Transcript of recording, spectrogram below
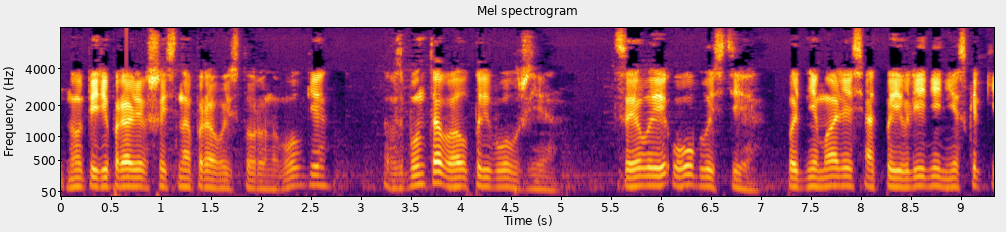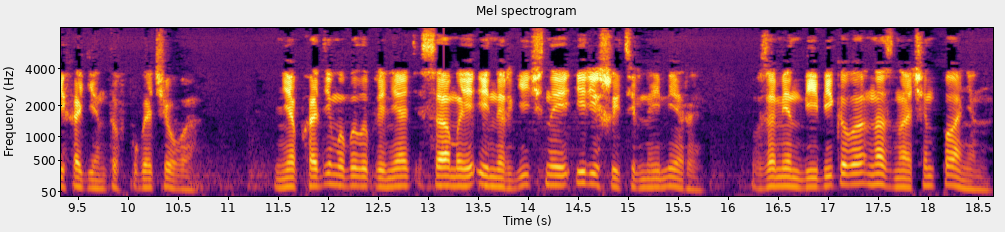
но, переправившись на правую сторону Волги, взбунтовал Приволжье. Целые области поднимались от появления нескольких агентов Пугачева. Необходимо было принять самые энергичные и решительные меры. Взамен Бибикова назначен Панин.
